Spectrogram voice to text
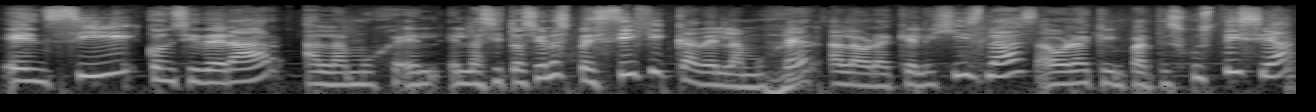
en sí considerar a la mujer, la situación específica de la mujer a la hora que legislas, a la hora que impartes justicia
